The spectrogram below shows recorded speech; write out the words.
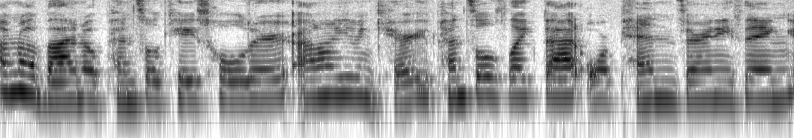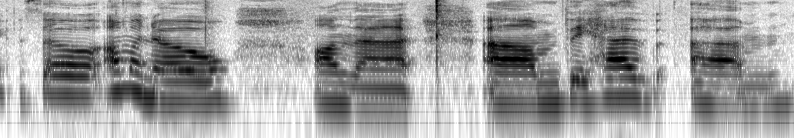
I'm not buying no pencil case holder. I don't even carry pencils like that or pens or anything. So I'm a no on that. Um, they have um,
